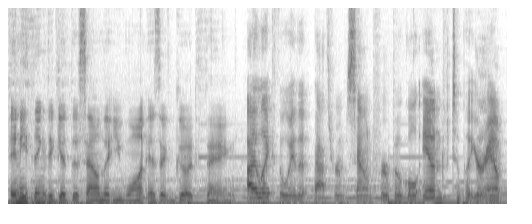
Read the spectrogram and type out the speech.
anything to get the sound that you want is a good thing. I like the way that bathrooms sound for vocal and to put your amp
